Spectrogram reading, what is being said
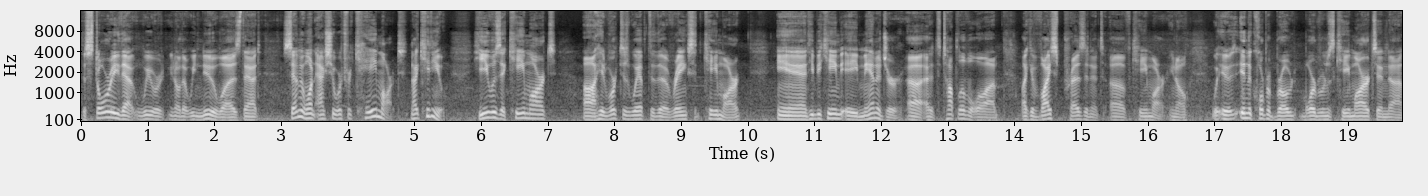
the story that we were, you know, that we knew was that Samuel Walton actually worked for Kmart. Not kidding you. He was a Kmart uh, he had worked his way up to the ranks at Kmart, and he became a manager uh, at the top level, uh, like a vice president of Kmart. You know, it was in the corporate board, boardrooms Kmart, and uh,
